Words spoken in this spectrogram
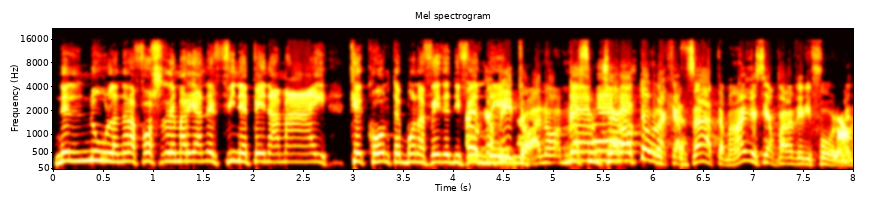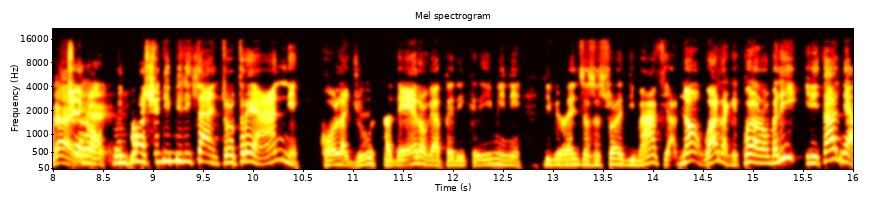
nel nulla, nella fossa delle Marianne, il fine pena mai che Conte e Bonafede difendeva? Ho capito, hanno messo eh, un cerotto e una cazzata, ma non è che stiamo parlando di riforme, no, dai. Cerotto, eh. improcedibilità entro tre anni con la giusta deroga per i crimini di violenza sessuale e di mafia. No, guarda che quella roba lì in Italia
